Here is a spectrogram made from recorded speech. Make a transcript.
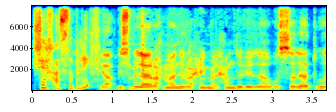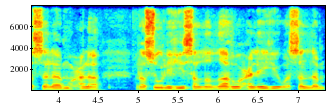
Sheikh asseblief. Ja, bismillahirrahmanirrahim. Alhamdulillah wassalatu wassalamu ala rasulih sallallahu alayhi wa sallam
